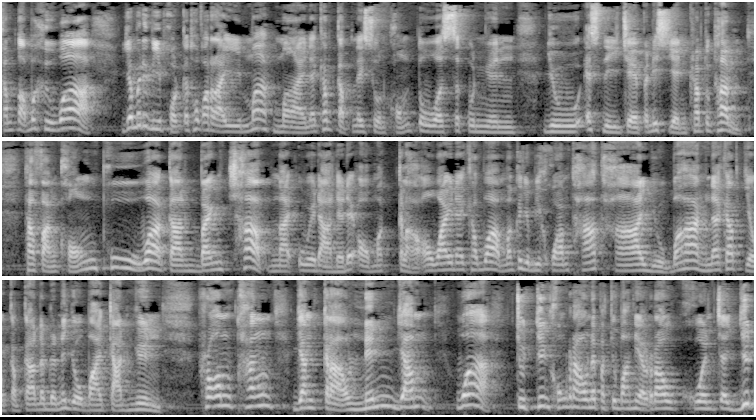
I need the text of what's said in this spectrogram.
คำตอบก็คือว่ายังไม่ได้มีผลกระทบอะไรมากมายนะครับกับในส่วนของตัวสกุลเงิน USD Japanese Yen ครับทุกท่านทางฝั่งของผู้ว่าการแบงก์ชาตินายอุเอดาเนี่ยได้ออกมากล่าวเอาไว้นะครับว่ามันก็จะมีความท้าทายอยู่บ้างนะครับเกี่ยวกับการดำเนินนโยบายการเงิน พร้อมทั้งยังกล่าวเน้นย้ำว่าจุดยืนของเราในปัจจุบันเนี่ยเราควรจะยึด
